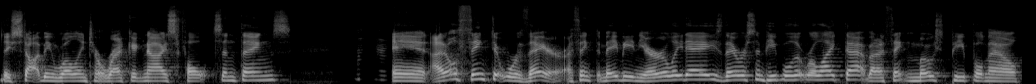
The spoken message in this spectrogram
they stop being willing to recognize faults and things. Mm-hmm. And I don't think that we're there. I think that maybe in the early days there were some people that were like that, but I think most people now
